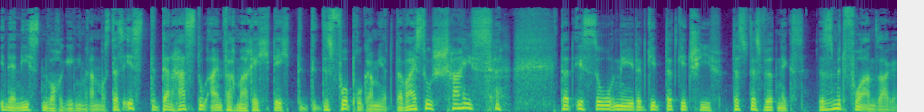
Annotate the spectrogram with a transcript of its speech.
in der nächsten Woche gegen ihn ran musst. Das ist, dann hast du einfach mal richtig das vorprogrammiert. Da weißt du, scheiße, das ist so, nee, das geht, das geht schief. Das, das wird nix. Das ist mit Voransage.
